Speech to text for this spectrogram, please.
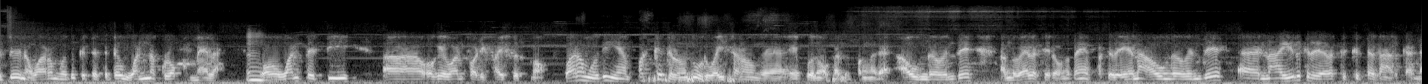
விட்டுட்டு நான் வரும்போது கிட்டத்தட்ட ஒன் ஓ கிளாக் மேலே. One thirty okay one forty five இருக்கணும் வரும்போது என் பக்கத்தில் வந்து ஒரு வயசானவங்க எப்போதும் உட்காந்துருப்பாங்க அவங்க வந்து அங்கே வேலை செய்கிறவங்க தான் என் பக்கத்தில். ஏன்னா அவங்க வந்து நான் இருக்கிற இடத்துக்கிட்ட தான் இருக்காங்க.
